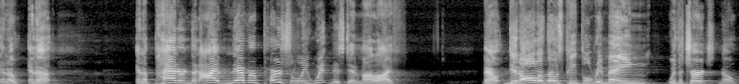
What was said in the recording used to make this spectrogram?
in a, in a, in a pattern that I've never personally witnessed in my life. Now, did all of those people remain with the church? No.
